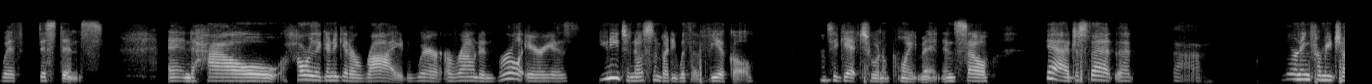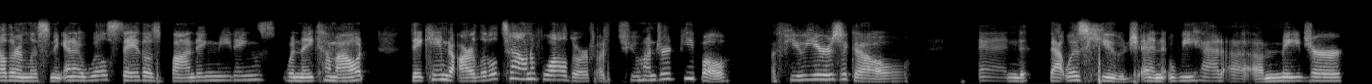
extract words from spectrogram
with distance and how how are they going to get a ride where around in rural areas you need to know somebody with a vehicle to get to an appointment and so yeah just that that uh, learning from each other and listening and i will say those bonding meetings when they come out they came to our little town of waldorf of 200 people a few years ago and that was huge. And we had a, a major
